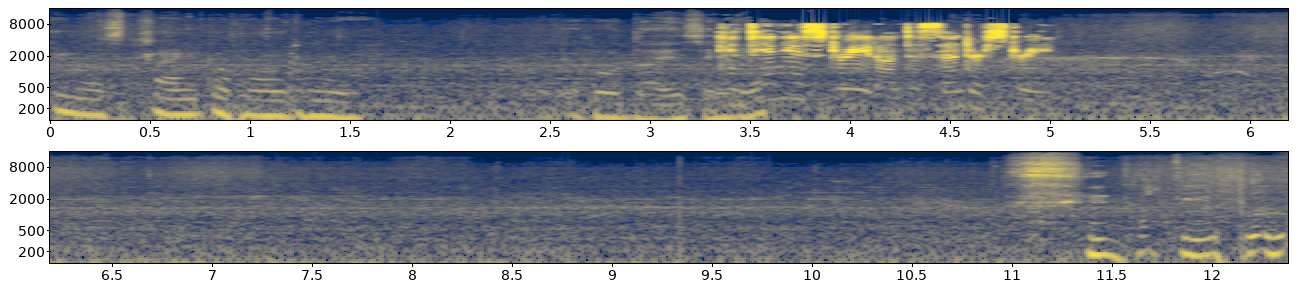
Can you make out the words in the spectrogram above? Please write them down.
He was trying to hold me. Who the Asian guy? Continue straight onto Center Street. See the people.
